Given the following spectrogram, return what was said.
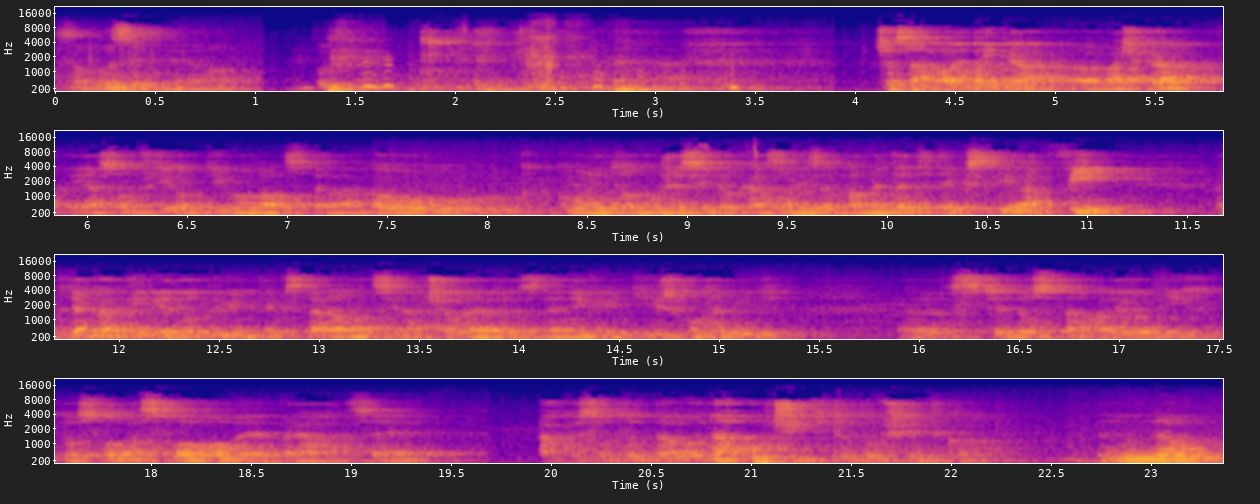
Samozřejmě, ano. Čo sa ale týka Vaška, ja som vždy obdivoval spevákov kvôli tomu, že si dokázali zapamätať texty a vy, vďaka tým jednotlivým textárom, asi na čele Zdeněk Rytíř môže byť, e, ste dostávali od nich doslova slohové práce. Ako sa to dalo naučiť toto všetko? No,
